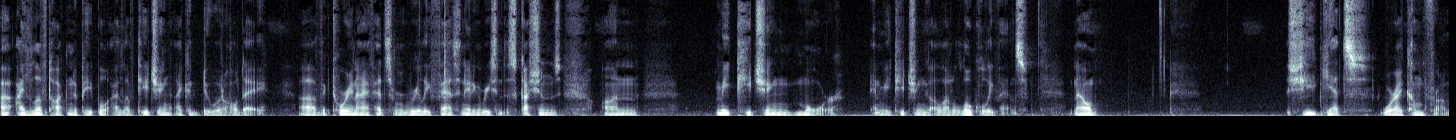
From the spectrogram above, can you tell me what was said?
Uh, I love talking to people. I love teaching. I could do it all day. Uh, Victoria and I have had some really fascinating recent discussions on me teaching more and me teaching a lot of local events. Now, she gets where I come from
